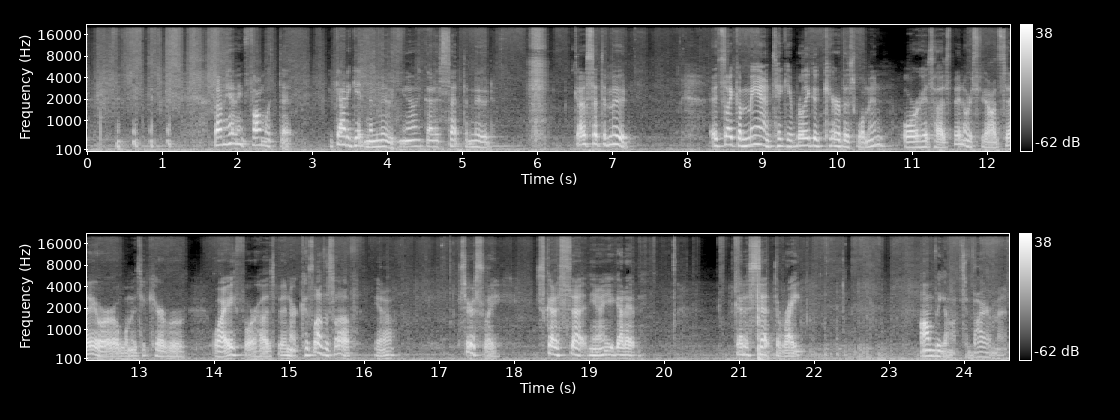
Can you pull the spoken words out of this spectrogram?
but I'm having fun with it. You got to get in the mood, you know? You got to set the mood. Got to set the mood. It's like a man taking really good care of his woman or his husband or his fiance or a woman taking care of her wife or husband or because love is love, you know? Seriously, just got to set, you know, you got to got to set the right ambiance environment.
